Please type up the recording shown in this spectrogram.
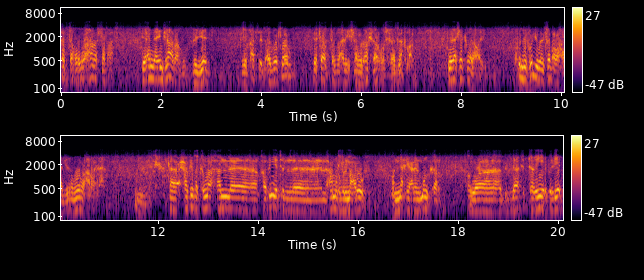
فاتقوا الله ما استطعتم. لأن إنكاره باليد في قتل أو بالضرب يترتب عليه شر أكثر وفساد أكبر ولا شك ولا ريب كل كل من سبر هذه الأمور وعرفها. حفظك الله هل قضية الأمر بالمعروف والنهي عن المنكر وبالذات التغيير باليد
